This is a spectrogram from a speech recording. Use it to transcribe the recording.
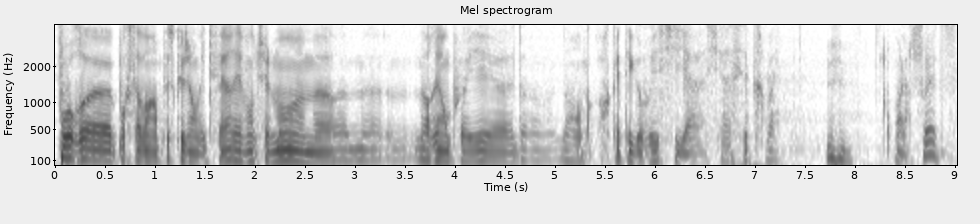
pour, euh, pour savoir un peu ce que j'ai envie de faire, et éventuellement euh, me, me, me réemployer dans, dans- hors catégorie s'il y, a- y a assez de travail. Mhm. Voilà. Chouette.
